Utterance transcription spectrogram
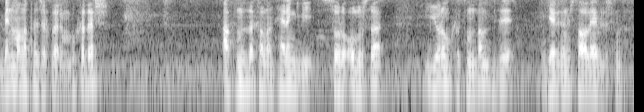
Benim anlatacaklarım bu kadar. Aklınızda kalan herhangi bir soru olursa yorum kısmından bize geri dönüş sağlayabilirsiniz.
